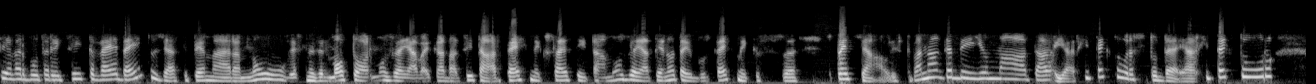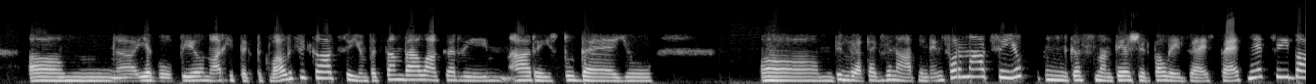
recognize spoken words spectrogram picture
tie var būt arī cita veida entuziasti, piemēram, nu, nezinu, motoru muzejā vai kādā citā ar tehniku saistītā muzejā. Tie noteikti būs tehnikas speciālisti. Manā gadījumā tā bija arhitektūra, studēja arhitektūru. um, iegūtu pilnu arhitekta kvalifikāciju, un pēc tam vēlāk arī, arī studēju um, bibliotēkas zinātņu un informāciju, mm, kas man tieši ir palīdzējis pētniecībā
